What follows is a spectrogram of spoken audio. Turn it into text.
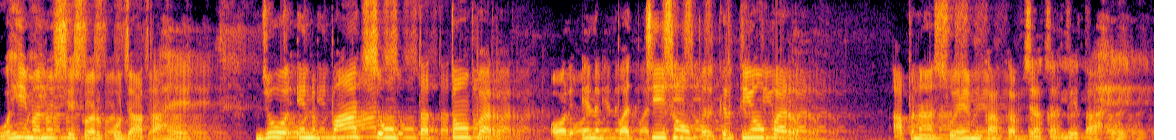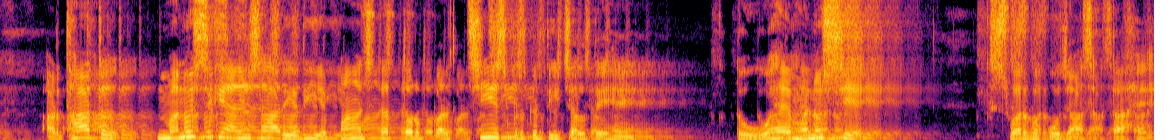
वही मनुष्य स्वर्ग को जाता है, जो इन पाँच सौ तत्वों पर और इन पच्चीसों प्रकृतियों पर अपना स्वयं का कब्जा कर लेता है। अर्थात मनुष्य के अनुसार यदि ये पाँच तत्व और पच्चीस प्रकृति चलते हैं तो वह मनुष्य स्वर्ग को जा सकता है।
